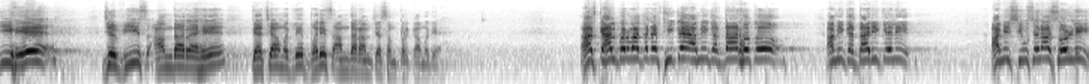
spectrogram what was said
हे, जे वीस आमदार आहे त्याच्यामधले बरेच आमदार आमच्या संपर्कामध्ये आहे। आज काल परवाकडे ठीक आहे, आम्ही गद्दार होतो। आम्ही गद्दारी केली. आम्ही शिवसेना सोडली.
